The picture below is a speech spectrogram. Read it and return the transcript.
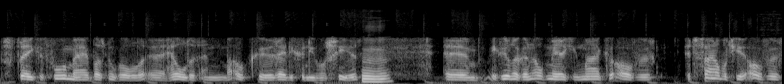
spreker voor mij was nogal eh, helder, en, maar ook eh, redelijk genuanceerd. Ehm, ik wil nog een opmerking maken over het fabeltje over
